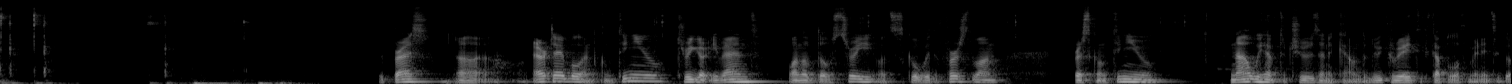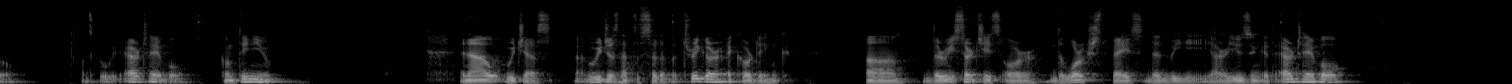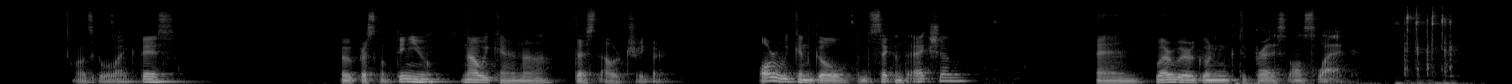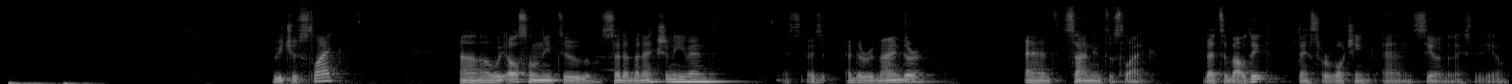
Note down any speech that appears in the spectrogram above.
We press uh, Airtable and continue. Trigger event, one of those three. Let's go with the first one. Press continue. Now we have to choose an account that we created a couple of minutes ago. Let's go with Airtable. Continue. And now we just we just have to set up a trigger according uh, the researches or the workspace that we are using at Airtable. Let's go like this. We press continue. Now we can uh, test our trigger. Or we can go to the second action and where we're going to press on Slack. We choose Slack uh, we also need to set up an action event as, as, as a reminder and sign into Slack. That's about it. Thanks for watching and see you in the next video.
